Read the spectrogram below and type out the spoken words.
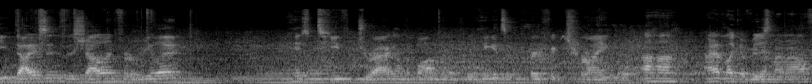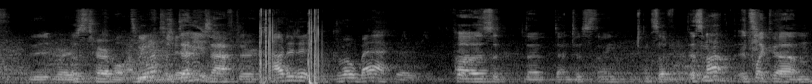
he dives into the shallow end for a relay. His teeth drag on the bottom of the pool. He gets a perfect triangle. Uh huh. I had like a V in my mouth. Where It was terrible. We went to chip. Denny's after. How did it grow back? Or Oh, it's a the dentist thing. It's a. It's not. It's like um.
